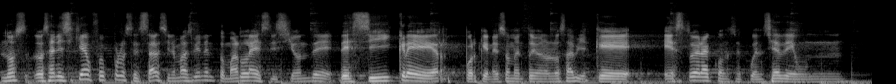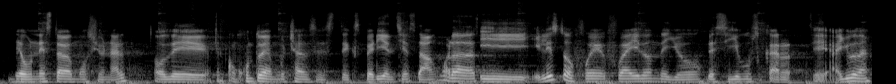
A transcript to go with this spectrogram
no, o sea, ni siquiera fue procesar, sino más bien en tomar la decisión de, de sí creer, porque en ese momento yo no lo sabía, que esto era consecuencia de un, de un estado emocional o de el conjunto de muchas este, experiencias estaban guardadas y, listo, fue, fue ahí donde yo decidí buscar eh, ayuda.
